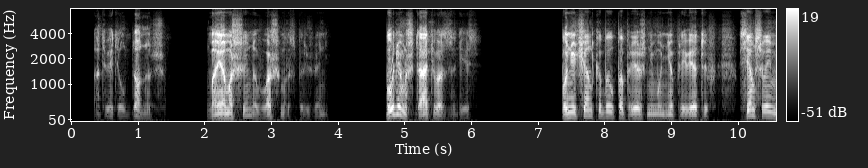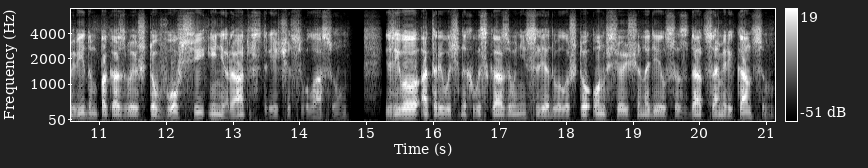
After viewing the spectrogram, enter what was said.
— ответил Доннедж. — Моя машина в вашем распоряжении. Будем ждать вас здесь. Буниченко был по-прежнему неприветлив, всем своим видом показывая, что вовсе и не рад встрече с Власовым. Из его отрывочных высказываний следовало, что он все еще надеялся сдаться американцам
